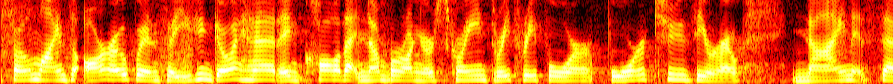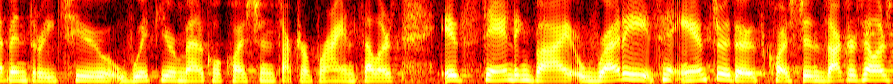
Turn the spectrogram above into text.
Phone lines are open, so you can go ahead and call that number on your screen, 334-420-9732 with your medical questions. Dr. Brian Sellers is standing by ready to answer those questions. Dr. Sellers,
